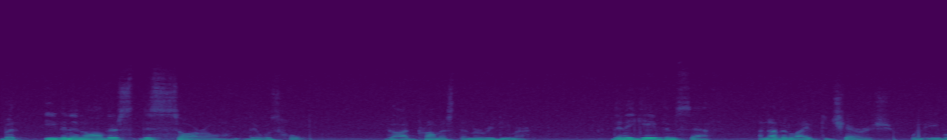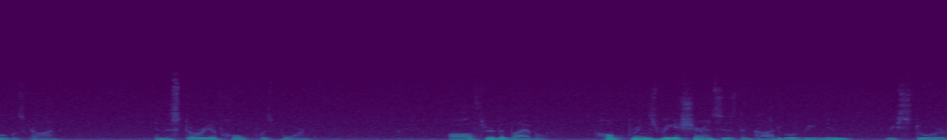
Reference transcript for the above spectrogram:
But even in all this, this sorrow, there was hope. God promised them a Redeemer. Then he gave them Seth, another life to cherish when Abel was gone. And the story of hope was born. All through the Bible, hope brings reassurances that God will renew, restore,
